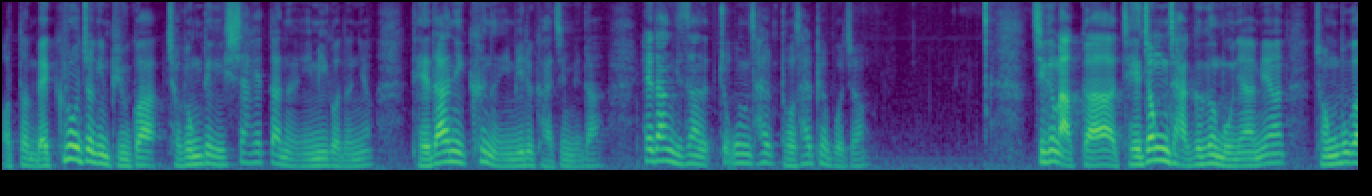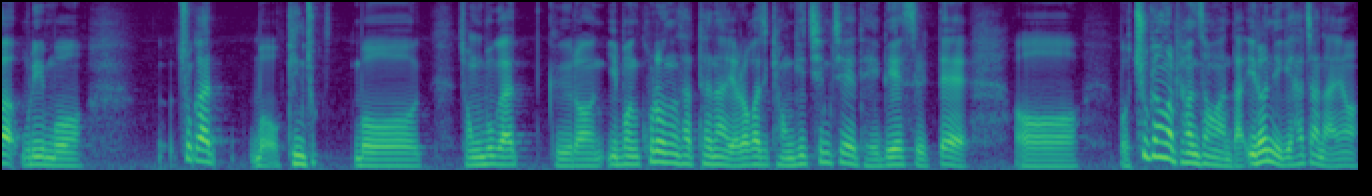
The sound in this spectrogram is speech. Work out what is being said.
어떤 매크로적인 뷰가 적용되기 시작했다는 의미거든요. 대단히 큰 의미를 가집니다. 해당 기사 조금 살- 더 살펴보죠. 지금 아까 재정 자극은 뭐냐면 정부가 우리 뭐 추가 뭐 긴축 뭐 정부가 그런 이번 코로나 사태나 여러 가지 경기 침체에 대비했을 때어 뭐 추경을 편성한다 이런 얘기 하잖아요.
